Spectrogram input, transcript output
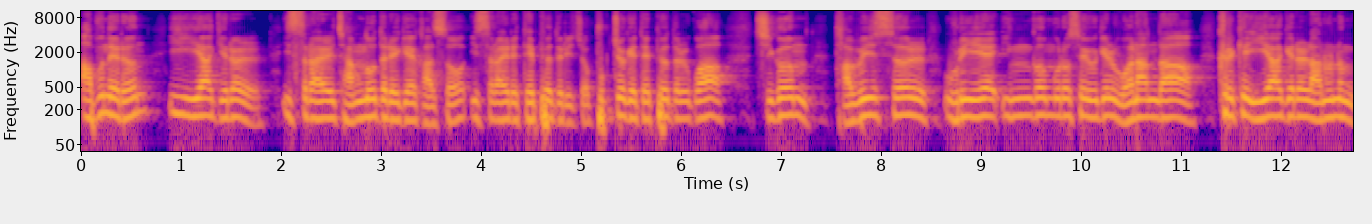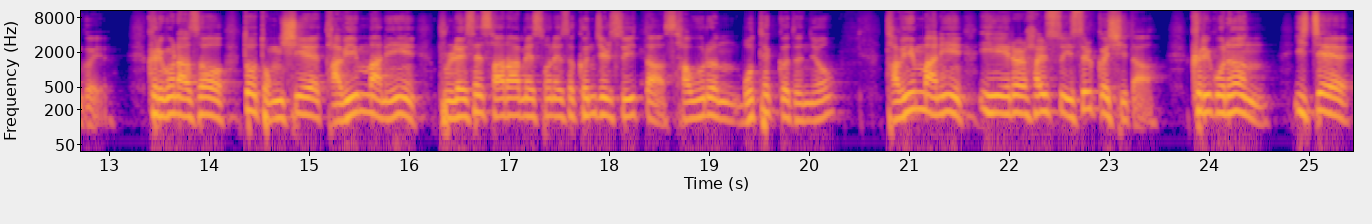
아브넬은 이 이야기를 이스라엘 장로들에게 가서 이스라엘의 대표들이죠. 북쪽의 대표들과 지금 다윗을 우리의 임금으로 세우길 원한다. 그렇게 이야기를 나누는 거예요. 그리고 나서 또 동시에 다윗만이 블레셋 사람의 손에서 건질 수 있다. 사울은 못했거든요. 다윗만이 이 일을 할 수 있을 것이다. 그리고는 이제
